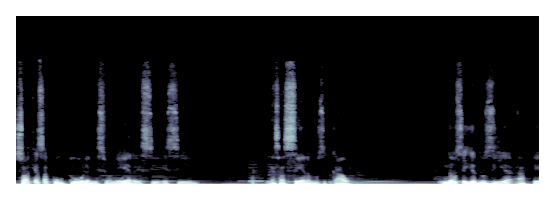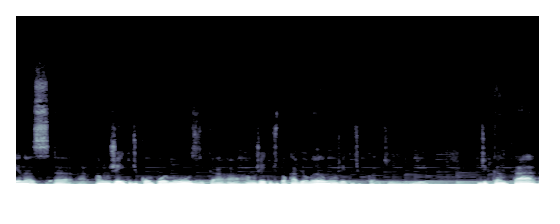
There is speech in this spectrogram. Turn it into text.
Só que essa cultura missioneira, esse, esse, essa cena musical não se reduzia apenas uh, a um jeito de compor música, a, a, um jeito de tocar violão, a um jeito de, de, de, de cantar,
